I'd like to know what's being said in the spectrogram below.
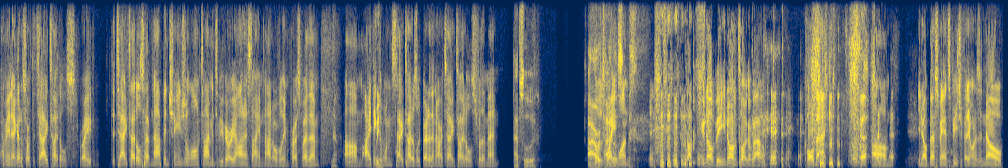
I mean, I got to start with the tag titles, right? The tag titles have not been changed in a long time, and to be very honest, I am not overly impressed by them. No. Um, I think We- the women's tag titles look better than our tag titles for the men. Absolutely. Our Those titles. white ones, you know, B, you know what I'm talking about. Call back. Um, you know, best man speech. If anyone doesn't know,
